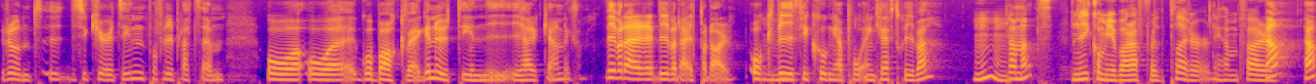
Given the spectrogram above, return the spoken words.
runt i securityn på flygplatsen och, och gå bakvägen ut in i, i härkan. Liksom. Vi, var där, vi var där ett par dagar och vi fick sjunga på en kräftskiva, Mm. bland annat. Ni kom ju bara for the pleasure, liksom för... Ja, ja.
